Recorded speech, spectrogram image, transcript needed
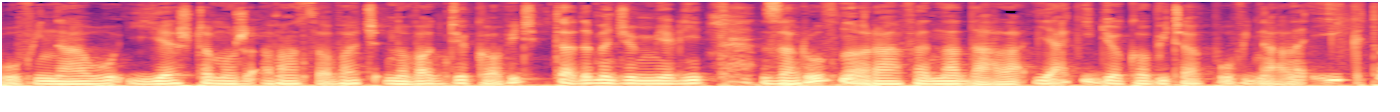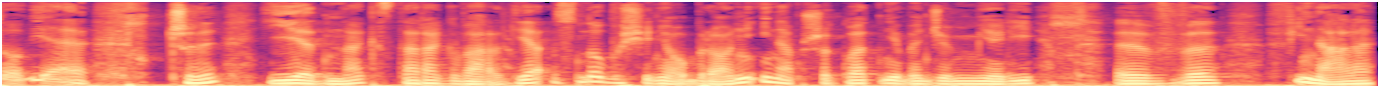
półfinału jeszcze może awansować Nowak Dziokowicz. Wtedy będziemy mieli zarówno Rafę Nadala, jak i Dziokowicza w półfinale i kto wie, czy jednak Stara Gwardia znowu się nie obroni i na przykład nie będziemy mieli w finale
